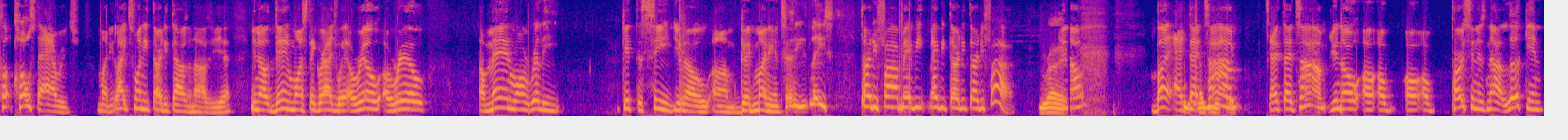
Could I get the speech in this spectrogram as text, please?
cl- close to average money, like twenty, thirty thousand dollars a year. You know, then once they graduate, a real, a real, a man won't really get to see, you know, um, good money until at least 35, maybe, maybe 30, 35 Right. you know. But at that time, at that time, you know, a, a, a, person is not looking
